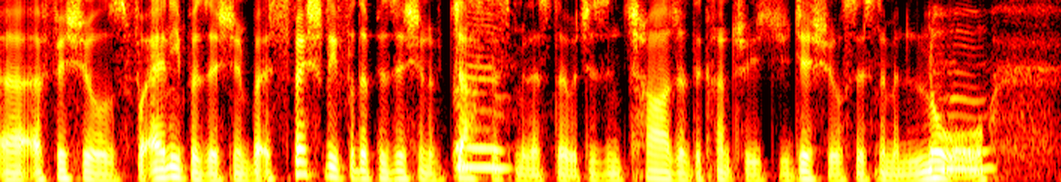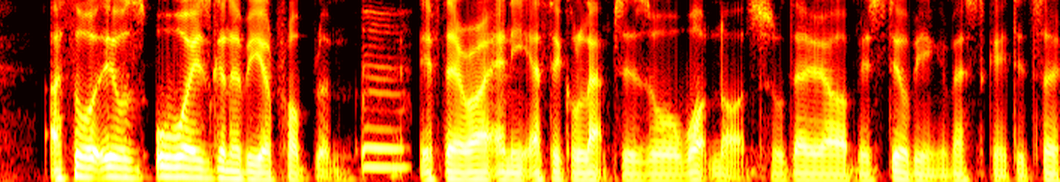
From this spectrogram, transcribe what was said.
uh, officials for any position, but especially for the position of mm. justice minister, which is in charge of the country's judicial system and law. Mm. I thought it was always going to be a problem mm. if there are any ethical lapses or whatnot, or they are still being investigated. So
